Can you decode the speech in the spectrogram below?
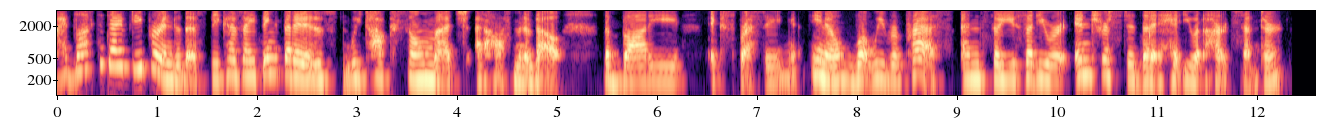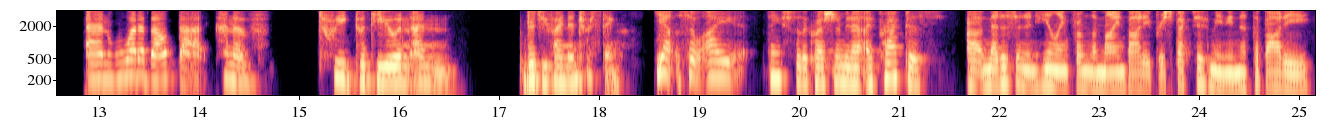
I'd love to dive deeper into this because I think that it is we talk so much at Hoffman about the body expressing, you know, what we repress. And so you said you were interested that it hit you at heart center. And what about that kind of tweaked with you and, and did you find interesting? Yeah. So I, thanks for the question. I mean, I, I practice uh, medicine and healing from the mind body perspective, meaning that the body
